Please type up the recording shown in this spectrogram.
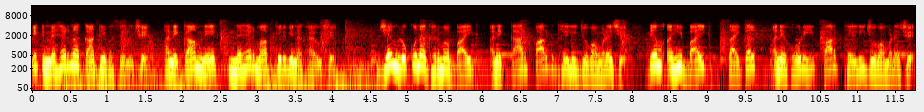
એક નહેરના કાંઠે વસેલું છે અને ગામને નહેરમાં ફેરવી નખાયું છે. જેમ લોકોના ઘરમાં બાઇક અને કાર પાર્ક થયેલી જોવા મળે છે, તેમ અહીં બાઇક, સાયકલ અને હોડી પાર્ક થયેલી જોવા મળે છે.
